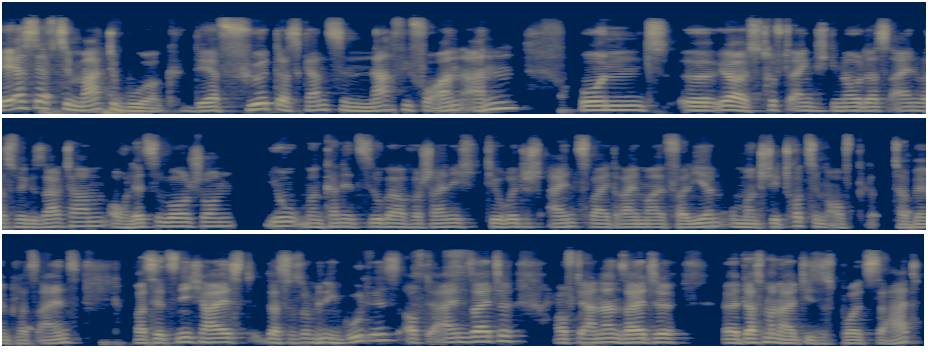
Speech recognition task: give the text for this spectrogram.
Der erste FC Magdeburg, der führt das Ganze nach wie vor an, an und äh, ja, es trifft eigentlich genau das ein, was wir gesagt haben, auch letzte Woche schon. Jo, man kann jetzt sogar wahrscheinlich theoretisch ein, zwei, dreimal verlieren und man steht trotzdem auf Tabellenplatz 1. Was jetzt nicht heißt, dass das unbedingt gut ist auf der einen Seite, auf der anderen Seite, äh, dass man halt dieses Polster hat.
